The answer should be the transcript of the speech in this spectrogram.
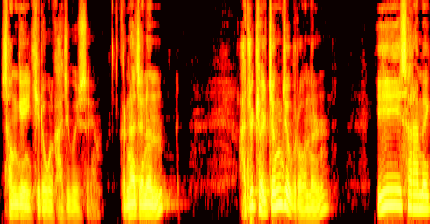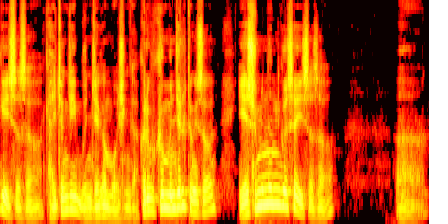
성경의 기록을 가지고 있어요. 그러나 저는 아주 결정적으로 오늘 이 사람에게 있어서 결정적인 문제가 무엇인가 그리고 그 문제를 통해서 예수 믿는 것에 있어서 어,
